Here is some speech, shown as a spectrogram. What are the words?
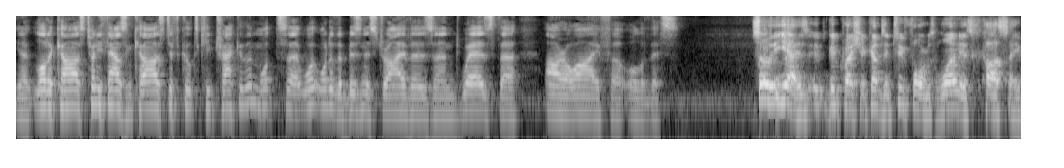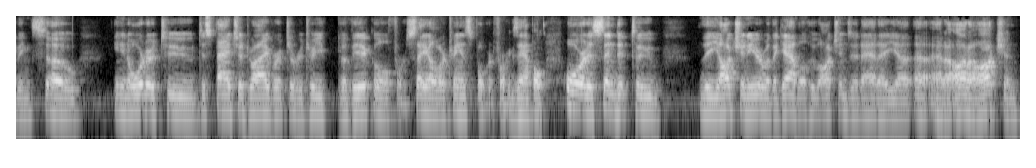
you know a lot of cars, twenty thousand cars, difficult to keep track of them? What's uh, what what are the business drivers, and where's the ROI for all of this? So yeah, it's a good question. It comes in two forms. One is cost savings. So in order to dispatch a driver to retrieve a vehicle for sale or transport, for example, or to send it to the auctioneer with a gavel who auctions it at a uh, at an auto auction,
